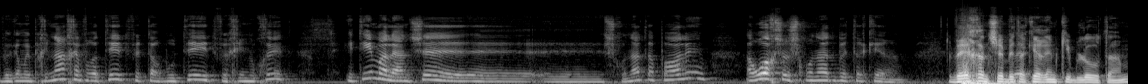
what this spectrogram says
וגם מבחינה חברתית ותרבותית וחינוכית, התאימה לאנשי אה, אה, שכונת הפועלים הרוח של שכונת בית הכרם. ואיך אנשי בית הכרם קיבלו אותם?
